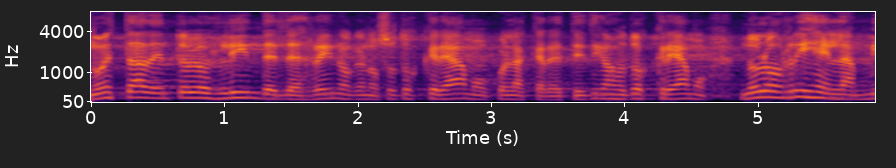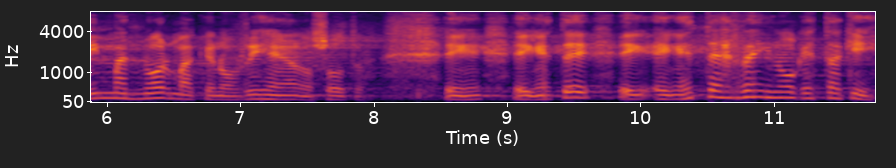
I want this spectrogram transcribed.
No está dentro de los lindes del reino que nosotros creamos, con las características que nosotros creamos. No los rigen las mismas normas que nos rigen a nosotros. En, este, en este reino que está aquí,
